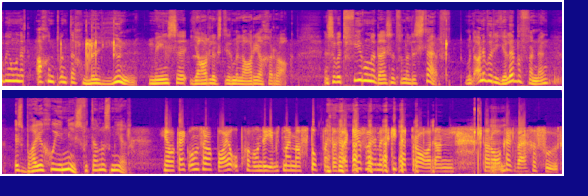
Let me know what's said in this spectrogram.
228 miljoen mense jaarliks deur malaria geraak en sowat 400 000 van hulle sterf. Met ander woorde, julle bevinding is baie goeie nuus. Vertel ons meer. Ja, kyk, ons raak baie opgewonde. Jy moet my maar stop want as ek eers oor muskiete praat, dan dan raak ek weggevoer.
